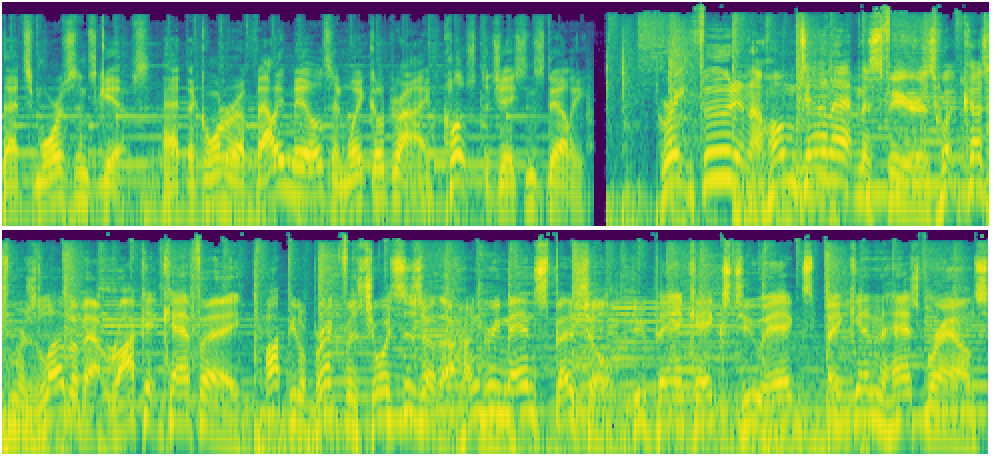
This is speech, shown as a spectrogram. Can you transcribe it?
That's Morrison's Gifts at the corner of Valley Mills and Waco Drive, close to Jason's Deli. Great food and a hometown atmosphere is what customers love about Rocket Cafe. Popular breakfast choices are the Hungry Man Special, two pancakes, two eggs, bacon, and hash browns,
